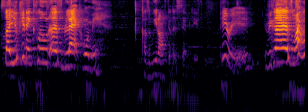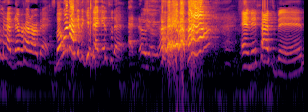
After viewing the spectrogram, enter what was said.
so you can include us black women. Because we don't feel accepted. Period. Because white women have never had our backs. But we're not gonna get back into that. Okay. And this has been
